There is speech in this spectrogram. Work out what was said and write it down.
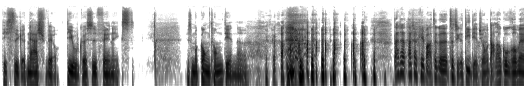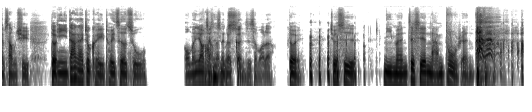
第四个 Nashville，第五个是 Phoenix。有什么共通点呢？大家大家可以把这个这几个地点全部打到 Google Map 上去，对，你大概就可以推测出我们要讲的那个梗是什么了。对，就是你们这些南部人。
